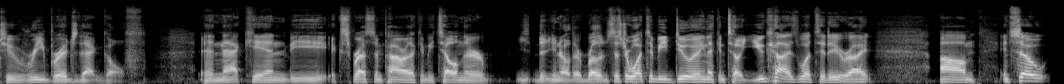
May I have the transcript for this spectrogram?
to rebridge that gulf. And that can be expressing power, that can be telling their you know their brother and sister what to be doing. that can tell you guys what to do, right? Um, and so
